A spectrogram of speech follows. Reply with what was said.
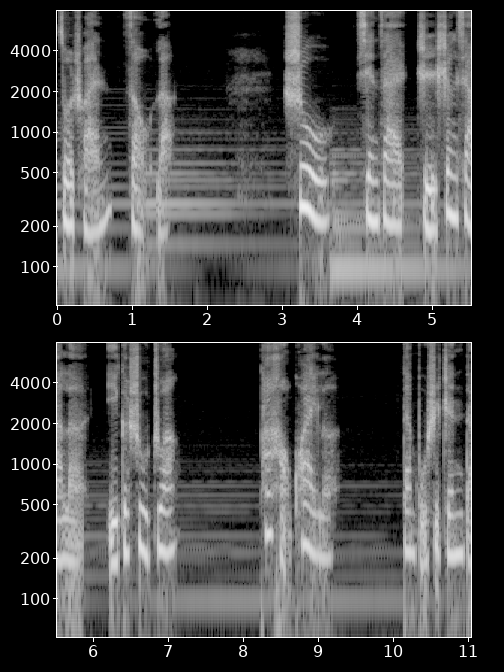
坐船走了。树现在只剩下了一个树桩，他好快乐，但不是真的。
